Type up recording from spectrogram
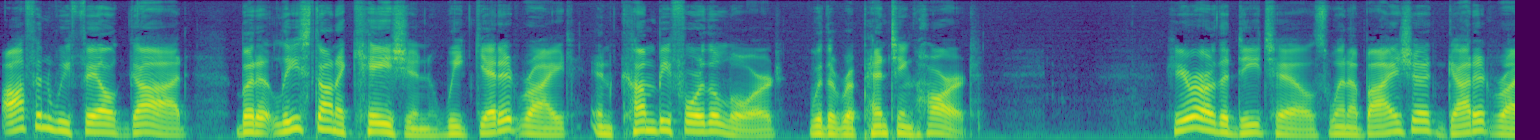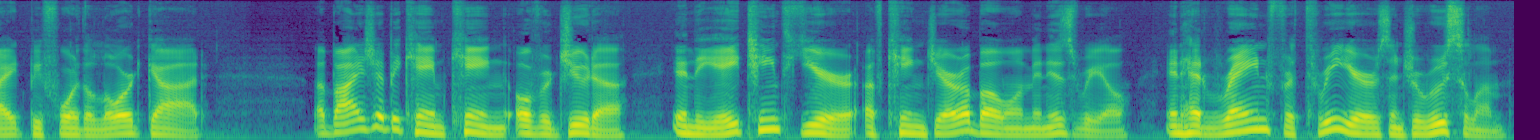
Often we fail God, but at least on occasion we get it right and come before the Lord with a repenting heart. Here are the details when Abijah got it right before the Lord God. Abijah became king over Judah in the eighteenth year of King Jeroboam in Israel, and had reigned for three years in Jerusalem.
